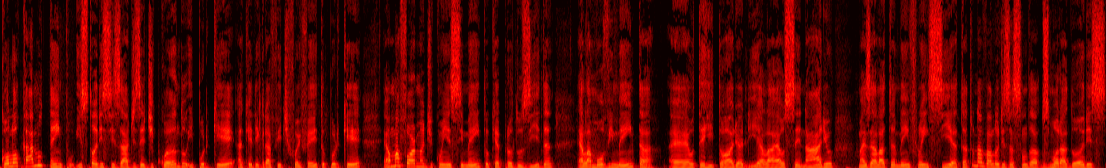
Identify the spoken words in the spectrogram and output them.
colocar no tempo, historicizar, dizer de quando e por que aquele grafite foi feito, porque é uma forma de conhecimento que é produzida, ela movimenta é, o território ali, ela é o cenário, mas ela também influencia tanto na valorização da, dos moradores,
